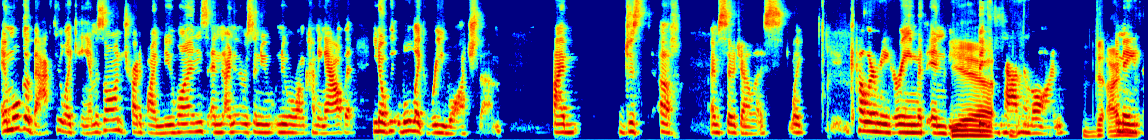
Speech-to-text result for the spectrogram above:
And we'll go back through like Amazon to try to find new ones. And I know there's a new newer one coming out, but you know, we, we'll like rewatch them. I'm just, ugh, I'm so jealous. Like, color me green with envy Yeah. that you had him on. The, I'm, Amazing.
